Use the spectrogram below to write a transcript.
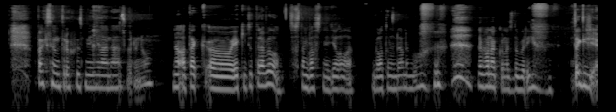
pak jsem trochu změnila názor. No. No a tak uh, jaký to teda bylo? Co jsi tam vlastně dělala? Byla to nuda nebo, nebo nakonec dobrý? Takže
